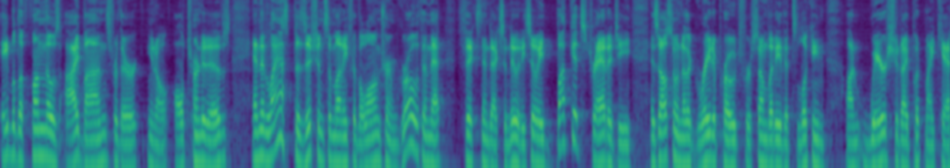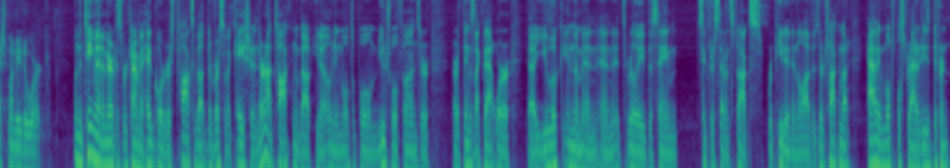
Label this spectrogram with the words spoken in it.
Able to fund those I bonds for their you know alternatives, and then last position some money for the long term growth in that fixed index annuity. So a bucket strategy is also another great approach for somebody that's looking on where should I put my cash money to work when the team at America's Retirement Headquarters talks about diversification, they're not talking about you know owning multiple mutual funds or or things like that, where uh, you look in them and and it's really the same six or seven stocks repeated in a lot of those. They're talking about having multiple strategies, different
